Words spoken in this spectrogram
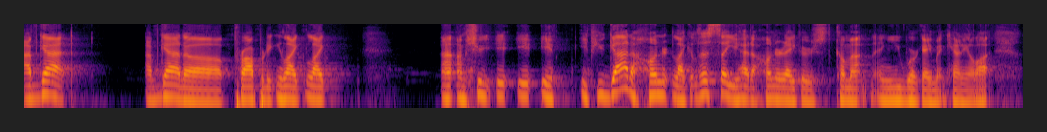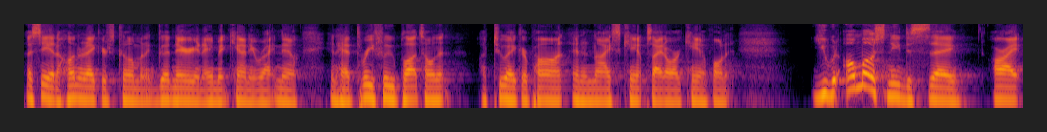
I've got I've got a property like like I'm sure if if you got a hundred like let's say you had a hundred acres come out and you work Amite County a lot. Let's say you had a hundred acres come in a good area in Amite County right now and had three food plots on it, a two acre pond, and a nice campsite or a camp on it. You would almost need to say, all right,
